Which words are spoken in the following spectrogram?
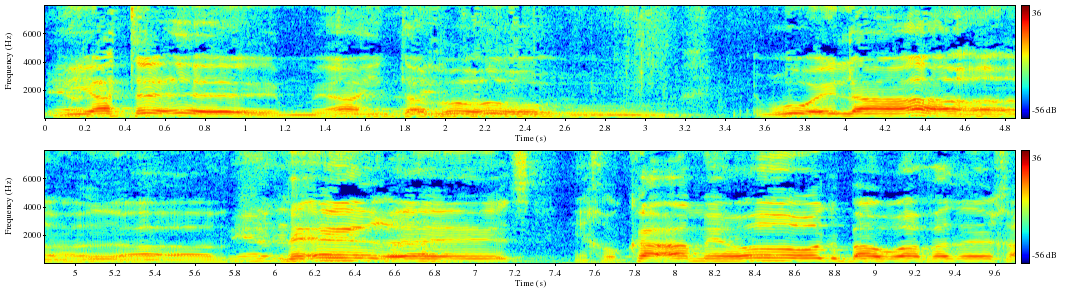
מי אתם, מאין תבואו? אמרו אליו, מארץ רחוקה מאוד באו עבדיך,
